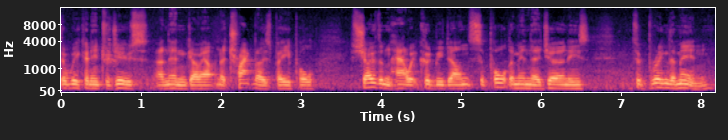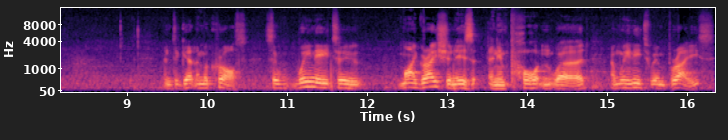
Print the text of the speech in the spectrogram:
that we can introduce and then go out and attract those people, show them how it could be done, support them in their journeys, to bring them in and to get them across. So we need to migration is an important word, and we need to embrace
